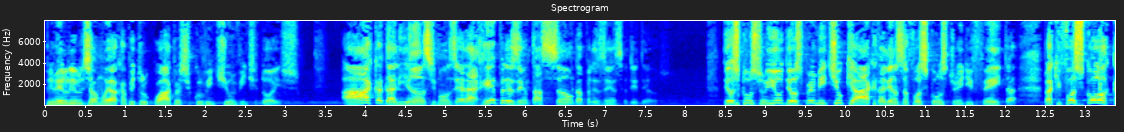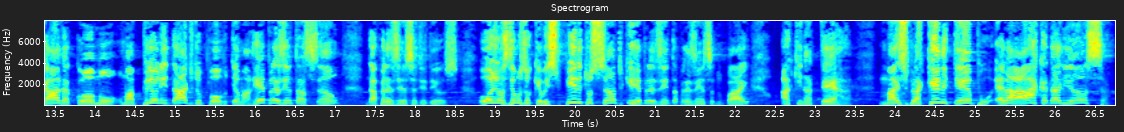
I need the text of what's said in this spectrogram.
Primeiro livro de Samuel, capítulo 4, versículo 21 e 22. A arca da aliança, irmãos, era a representação da presença de Deus. Deus construiu, Deus permitiu que a arca da aliança fosse construída e feita, para que fosse colocada como uma prioridade do povo, ter uma representação da presença de Deus. Hoje nós temos o que? O Espírito Santo que representa a presença do Pai aqui na terra, mas para aquele tempo era a arca da aliança.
